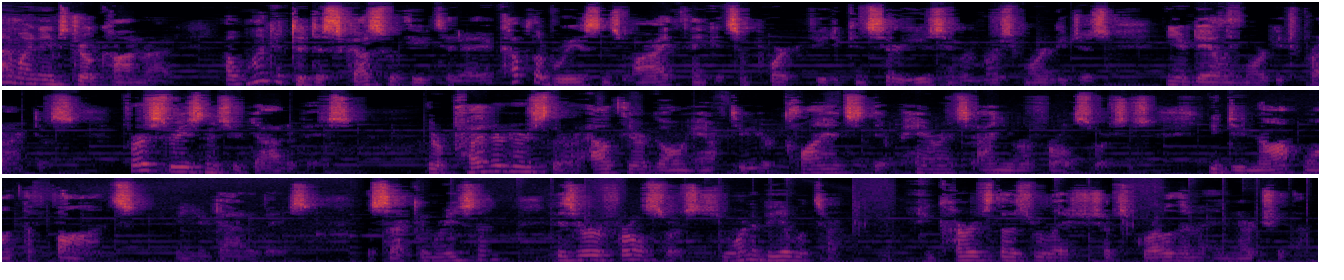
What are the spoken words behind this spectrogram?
Hi, my name is Joe Conrad. I wanted to discuss with you today a couple of reasons why I think it's important for you to consider using reverse mortgages in your daily mortgage practice. First reason is your database. There are predators that are out there going after your clients, their parents, and your referral sources. You do not want the fawns in your database. The second reason is your referral sources. You want to be able to encourage those relationships, grow them, and nurture them.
